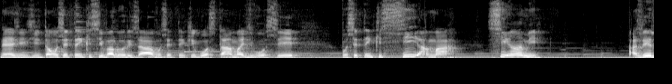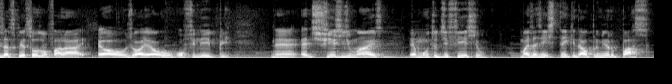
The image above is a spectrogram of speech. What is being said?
Né, gente? Então você tem que se valorizar, você tem que gostar mais de você, você tem que se amar. Se ame. Às vezes as pessoas vão falar, é, o Joel, o Felipe, né? É difícil demais, é muito difícil, mas a gente tem que dar o primeiro passo.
